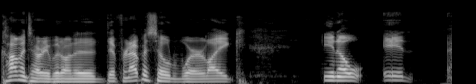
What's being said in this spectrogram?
commentary, but on a different episode where, like, you know, it.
